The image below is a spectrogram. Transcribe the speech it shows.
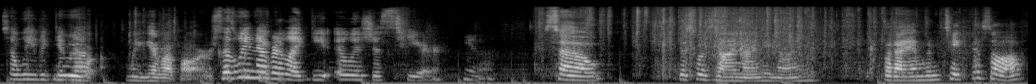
So we would give We, up. we give up ours. Because we never, like, you, it was just here, you know. So this was nine ninety nine. But I am going to take this off,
